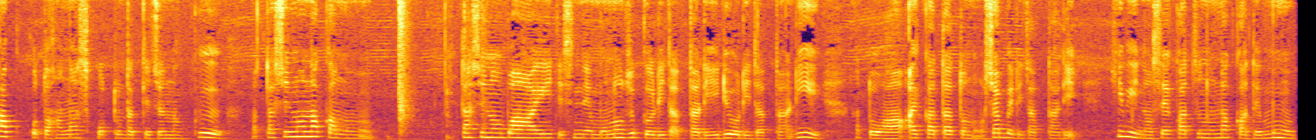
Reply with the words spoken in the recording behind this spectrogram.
書くこと話すことだけじゃなく私の中の私の場合ですねものづくりだったり料理だったりあとは相方とのおしゃべりだったり日々の生活の中でも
